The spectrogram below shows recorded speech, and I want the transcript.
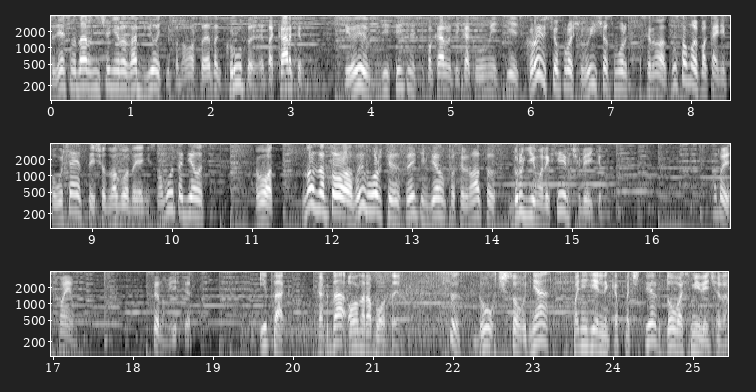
Здесь вы даже ничего не разобьете, потому что это круто, это картинг. И вы в действительности покажете, как вы умеете ездить. Кроме всего прочего, вы еще сможете посоревноваться. Ну, со мной пока не получается, еще два года я не смогу это делать. Вот. Но зато вы можете с этим делом посоревноваться с другим Алексеем Чулейкиным. Ну, то есть моим сыном, естественно. Итак, когда он работает? С 2 часов дня с понедельника по четверг до 8 вечера.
